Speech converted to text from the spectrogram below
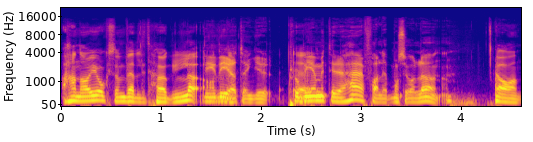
Han har ju också en väldigt hög lön. Det är det jag tänker. Problemet i det här fallet måste ju vara lönen. Ja,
